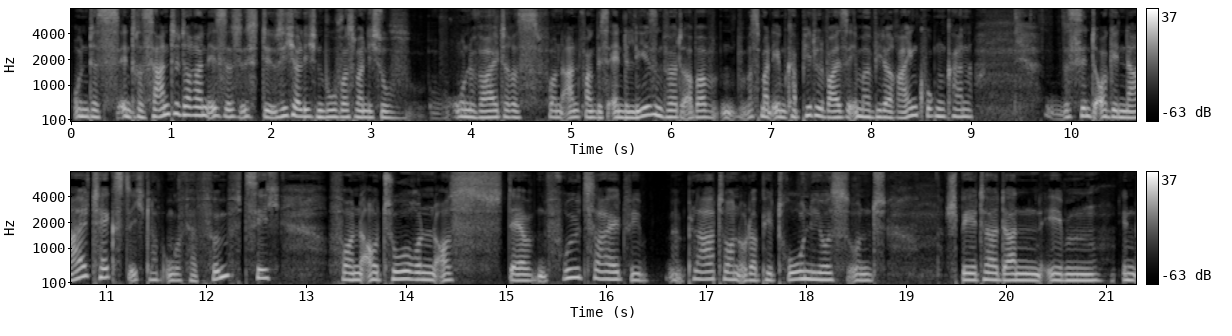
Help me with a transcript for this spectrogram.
Und das Interessante daran ist, es ist sicherlich ein Buch, was man nicht so ohne weiteres von Anfang bis Ende lesen wird, aber was man eben kapitelweise immer wieder reingucken kann. Das sind Originaltexte, ich glaube ungefähr 50 von Autoren aus der Frühzeit wie Platon oder Petronius und später dann eben in,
